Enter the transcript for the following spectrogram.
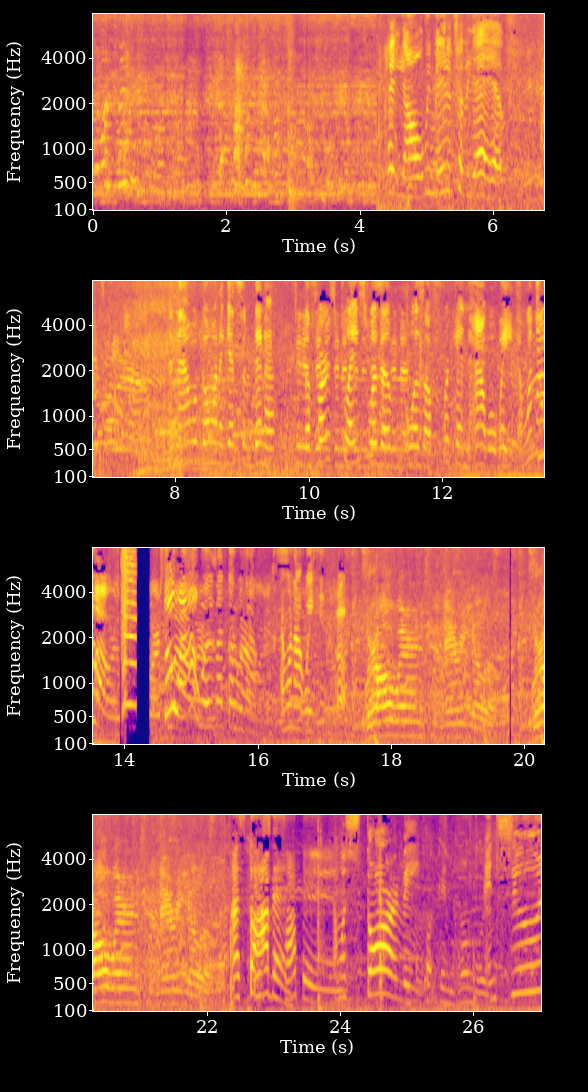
four. Hey y'all, we made it to the Ave. And now we're going to get some dinner. The first place was a was a freaking hour wait. And we're not, Two hours. Two hours. I thought it was an hour. And we're. Oh. We're all wearing canary yellow. We're all wearing canary yellow. I'm starving. And we're starving. Fucking hungry. And soon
